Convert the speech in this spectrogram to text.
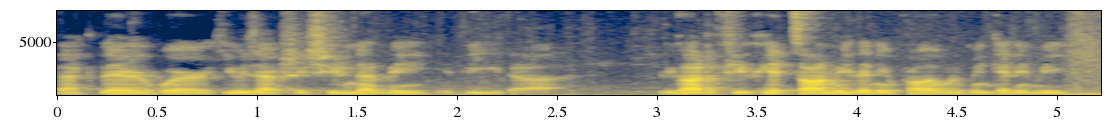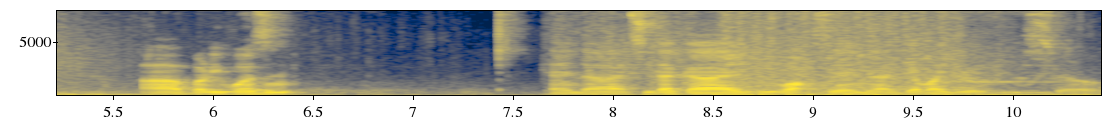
Back there, where he was actually shooting at me. If he'd, uh, if he got a few hits on me, then he probably would have been getting me. Uh, but he wasn't. And uh, I see that guy, he walks in, and I get my UAV. So,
